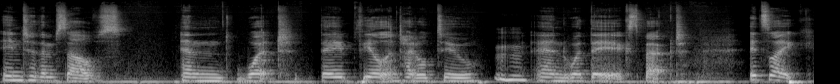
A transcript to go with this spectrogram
into themselves and what they feel entitled to mm-hmm. and what they expect. It's like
